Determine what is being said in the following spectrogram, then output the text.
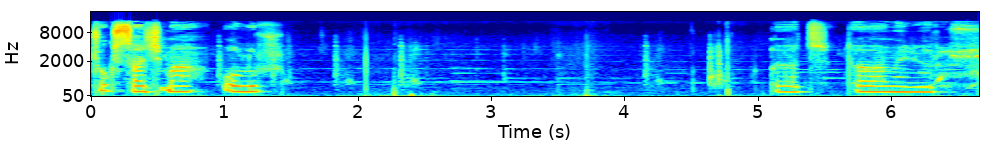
çok saçma olur. Evet, devam ediyoruz.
